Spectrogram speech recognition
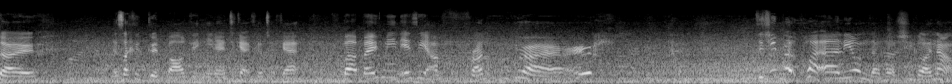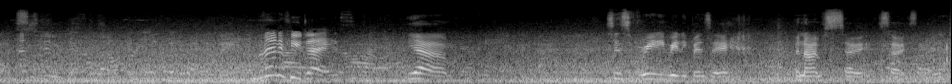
So it's like a good bargain, you know, to get for your ticket. But both me and Izzy are front row. Did you book quite early on then once she got announced? Within a few days. Yeah. It's really, really busy. Now I'm so, so excited.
